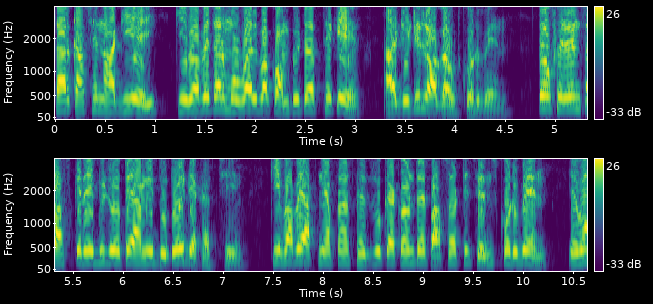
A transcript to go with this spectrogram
তার কাছে না গিয়েই কীভাবে তার মোবাইল বা কম্পিউটার থেকে আইডিটি লগ আউট করবেন। তো ফ্রেন্ডস আজকের এই ভিডিওতে আমি দুটোই দেখাচ্ছি। কীভাবে আপনি আপনার ফেসবুক অ্যাকাউন্টের পাসওয়ার্ডটি চেঞ্জ করবেন এবং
